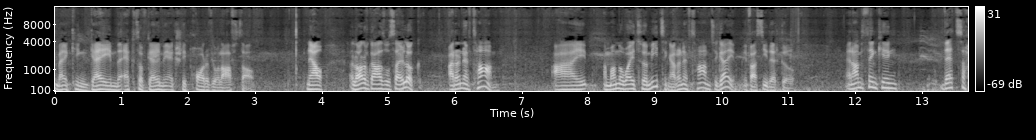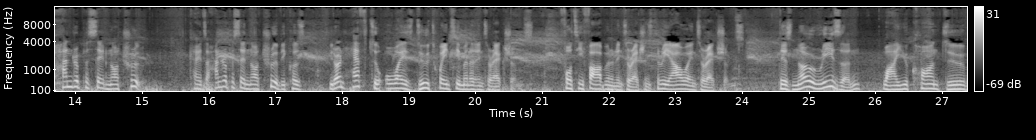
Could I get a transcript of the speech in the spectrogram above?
making game, the act of gaming actually part of your lifestyle. Now, a lot of guys will say, look, I don't have time. I am on the way to a meeting. I don't have time to game if I see that girl. And I'm thinking, that's 100% not true. Okay, it's 100% not true because you don't have to always do 20 minute interactions, 45 minute interactions, three hour interactions. There's no reason why you can't do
